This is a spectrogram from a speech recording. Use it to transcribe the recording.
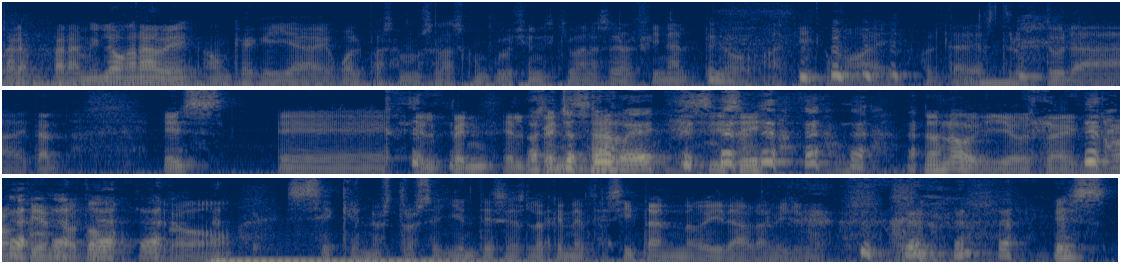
para, para, mí lo grave, aunque aquí ya igual pasamos a las conclusiones que van a ser al final, pero aquí como hay falta de estructura y tal, es eh, el, el pensar... Tú, ¿eh? Sí, sí. No, no, yo estoy aquí rompiendo todo, pero sé que nuestros oyentes es lo que necesitan no ir ahora mismo. Es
